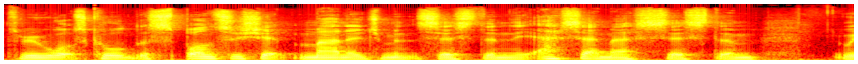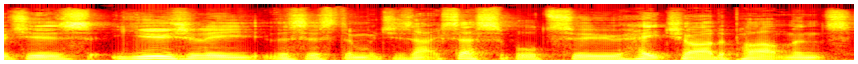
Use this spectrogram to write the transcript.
through what's called the Sponsorship Management System, the SMS system, which is usually the system which is accessible to HR departments.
